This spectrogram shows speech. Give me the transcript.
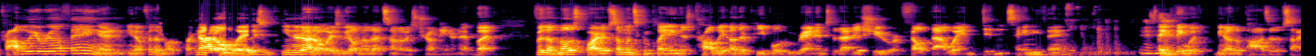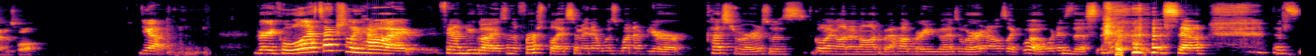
probably a real thing. And you know, for the most part, not always. You know, not always. We all know that's not always true on the internet. But for the most part, if someone's complaining, there's probably other people who ran into that issue or felt that way and didn't say anything. Mm-hmm. Same thing with you know the positive side as well. Yeah, very cool. Well, that's actually how I found you guys in the first place. I mean, it was one of your customers was going on and on about how great you guys were and i was like whoa what is this? So that's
